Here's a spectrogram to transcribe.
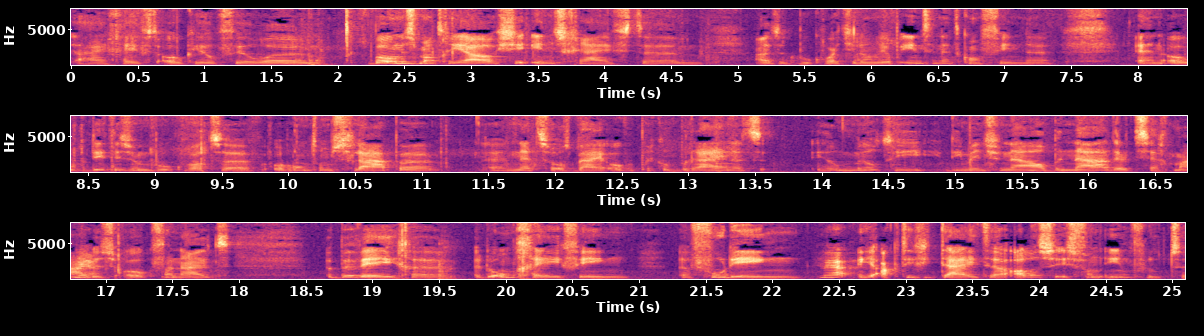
hij geeft ook heel veel bonusmateriaal als je inschrijft. Um, uit het boek wat je dan weer op internet kan vinden. En ook dit is een boek wat uh, rondom slapen, uh, net zoals bij Overprikkeld Brein, het heel multidimensionaal benadert, zeg maar. Ja. Dus ook vanuit bewegen, de omgeving, uh, voeding, ja. je activiteiten. Alles is van invloed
